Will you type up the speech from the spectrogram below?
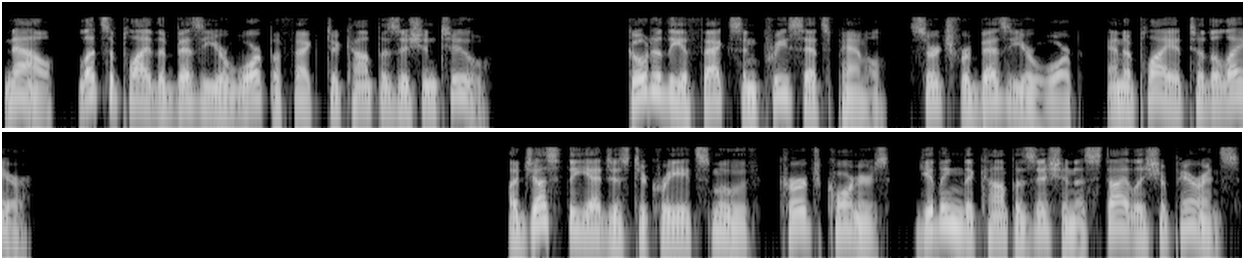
Now, let's apply the Bezier warp effect to composition 2. Go to the Effects and Presets panel, search for Bezier warp, and apply it to the layer. Adjust the edges to create smooth, curved corners, giving the composition a stylish appearance.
